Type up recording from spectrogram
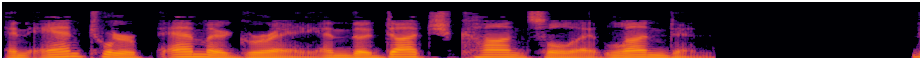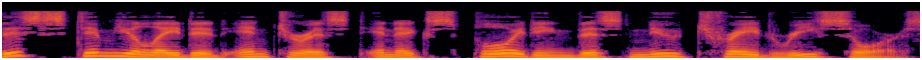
an Antwerp émigré and the Dutch consul at London. This stimulated interest in exploiting this new trade resource,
